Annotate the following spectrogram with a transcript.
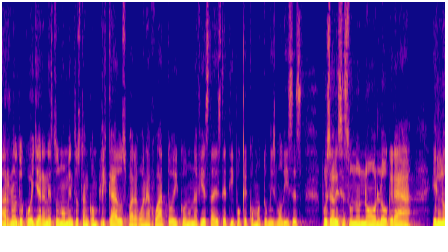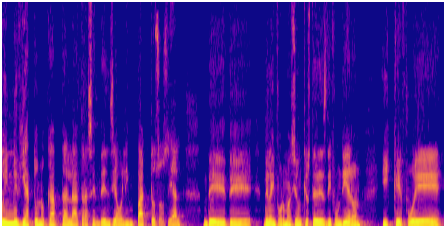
Arnoldo Cuellar en estos momentos tan complicados para Guanajuato y con una fiesta de este tipo que como tú mismo dices, pues a veces uno no logra en lo inmediato, no capta la trascendencia o el impacto social de, de, la información que ustedes difundieron y que fue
